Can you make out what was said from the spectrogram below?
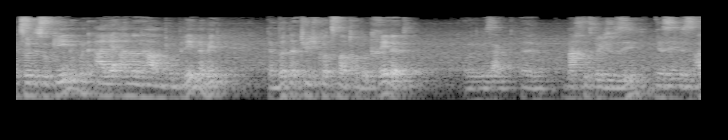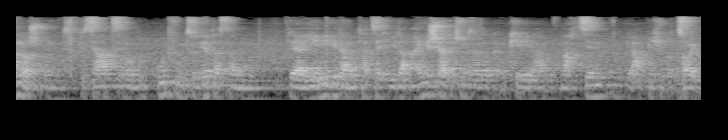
es sollte so gehen und alle anderen haben ein Problem damit, dann wird natürlich kurz mal darüber geredet und gesagt, äh, macht es wirklich so Sinn, wir sehen es anders. Und bisher hat es immer gut funktioniert, dass dann derjenige dann tatsächlich wieder eingeschert ist und gesagt hat, okay, ja, macht Sinn, ihr habt mich überzeugt.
